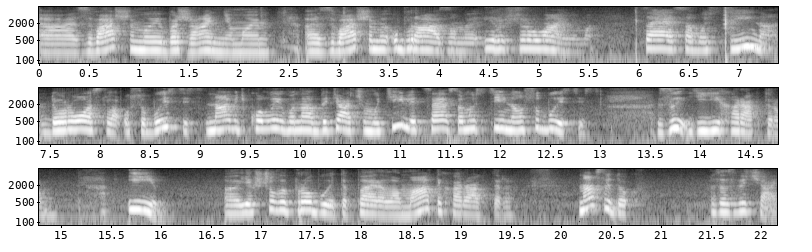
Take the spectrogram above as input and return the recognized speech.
е, з вашими бажаннями, е, з вашими образами і розчаруваннями. Це самостійна, доросла особистість, навіть коли вона в дитячому тілі, це самостійна особистість з її характером. І е, якщо ви пробуєте переламати характер, наслідок зазвичай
